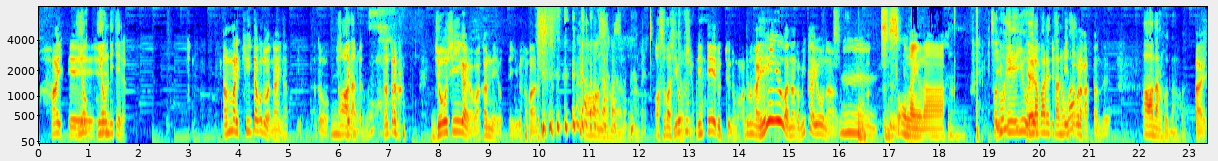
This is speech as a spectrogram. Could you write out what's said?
はい、えー、イオンイオンリテール。あんまり聞いたことがないなっていう。あと、ああ、なるほどね。なんとなく、上司以外は分かんねえよっていうのがあるんですけど。ああ、なるほど、なるほど。あ、素晴らしいイオン上司リテールっていうのは、でもなんか au はなんか見たような、うん。そうなんよな。その au を選ばれたのピンとこなは、かったんで、ああ、なるほど、なるほど。はい。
